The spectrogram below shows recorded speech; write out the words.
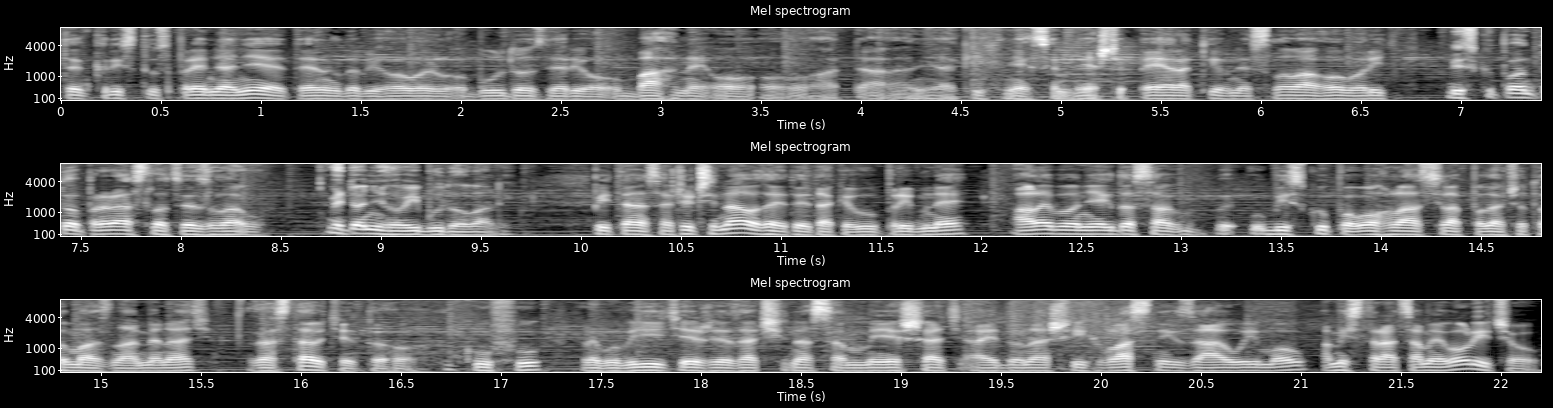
Ten Kristus pre mňa nie je ten, kto by hovoril o buldozeri, o bahne, o, o a nejakých, nechcem ešte pejoratívne slova hovoriť. Biskupom to prerastlo cez hlavu. Veď oni ho vybudovali. Pýtam sa, či, či naozaj to je také úprimné, alebo niekto sa u biskupov ohlásil a povedal, čo to má znamenať. Zastavte toho kufu, lebo vidíte, že začína sa miešať aj do našich vlastných záujmov a my strácame voličov.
